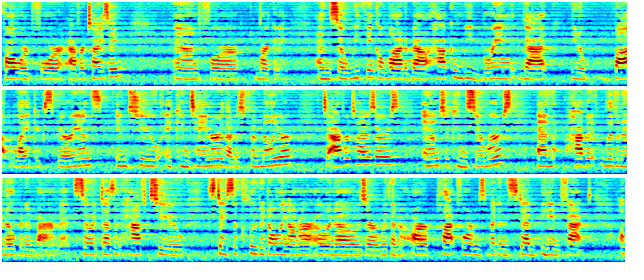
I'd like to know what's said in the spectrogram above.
forward for advertising and for marketing. And so we think a lot about how can we bring that, you know, bot-like experience into a container that is familiar to advertisers and to consumers and have it live in an open environment. So it doesn't have to stay secluded only on our O&Os or within our platforms, but instead be in fact a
